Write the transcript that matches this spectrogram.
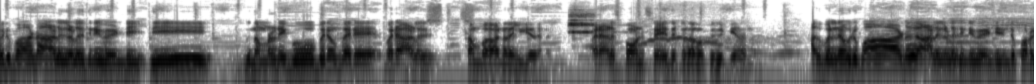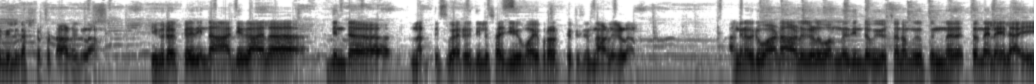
ഒരുപാട് ആളുകൾ ഇതിനു വേണ്ടി ഈ നമ്മളുടെ ഈ ഗോപുരം വരെ ഒരാൾ സംഭാവന നൽകിയതാണ്. ഒരാൾ സ്പോൺസർ ചെയ്തിട്ട് നമുക്ക് കിട്ടിയതാണ്. അതുപോലെ തന്നെ ഒരുപാട് ആളുകൾ ഇതിനു വേണ്ടി ഇതിന്റെ പുറകിൽ കഷ്ടപ്പെട്ട ആളുകളാണ്. ഇവരൊക്കെ ഇതിന്റെ ആദ്യകാല ഇതിന്റെ നടത്തിപ്പുകാർ ഇതിൽ സജീവമായി പ്രവർത്തിച്ചിരുന്ന ആളുകളാണ്. അങ്ങനെ ഒരുപാട് ആളുകൾ വന്ന് ഇതിന്റെ വികസനം ഇന്നത്തെ നിലയിലായി.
